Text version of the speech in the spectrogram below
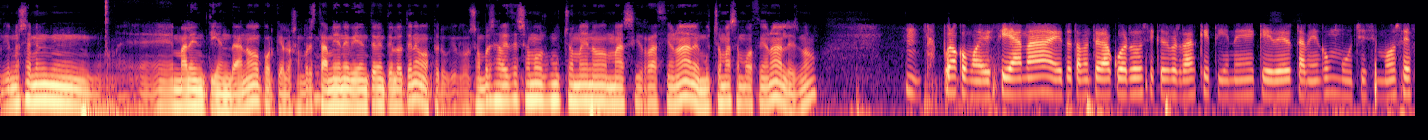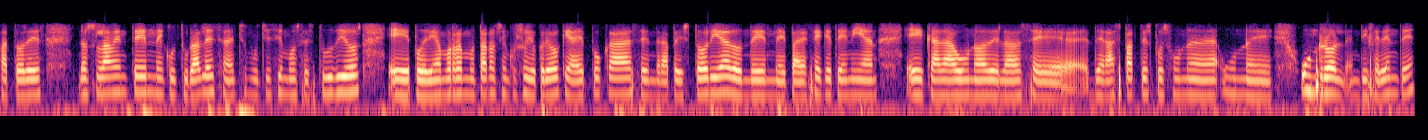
que no se eh, malentienda, ¿no? porque los hombres también evidentemente lo tenemos, pero que los hombres a veces somos mucho menos más irracionales, mucho más emocionales, ¿no? Bueno, como decía Ana, eh, totalmente de acuerdo. Sí que es verdad que tiene que ver también con muchísimos eh, factores, no solamente eh, culturales, se han hecho muchísimos estudios. Eh, podríamos remontarnos incluso, yo creo, que a épocas en la prehistoria, donde me parece que tenían eh, cada una de las de las partes, pues un, un, un rol diferente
